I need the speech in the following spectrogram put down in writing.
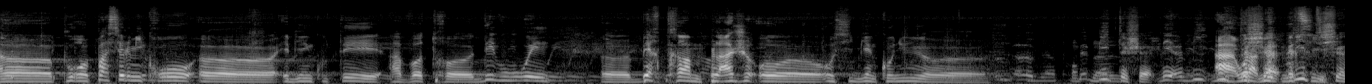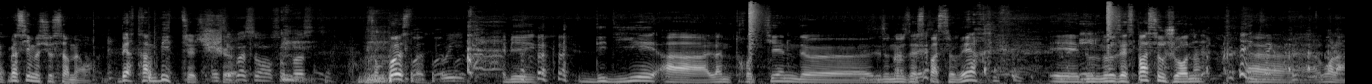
Euh, pour passer le micro, euh, eh bien écoutez, à votre dévoué euh, Bertrand Plage, euh, aussi bien connu. euh, bi- Ah voilà, merci, merci Monsieur Sammer. Bertrand Bitch. son, son poste? Son poste? Oui. Eh bien, dédié à l'entretien de, de nos espaces verts et de nos espaces jaunes. Euh, voilà,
